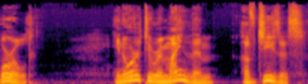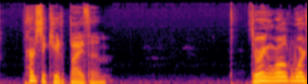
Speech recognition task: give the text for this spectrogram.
world in order to remind them of Jesus persecuted by them. During World War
